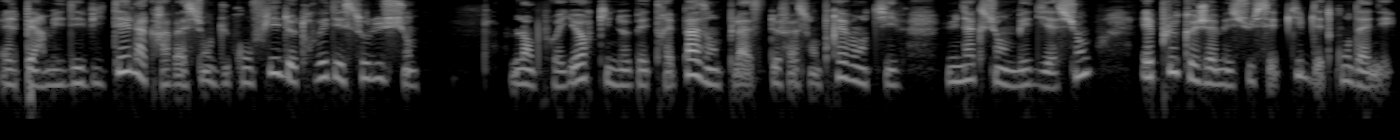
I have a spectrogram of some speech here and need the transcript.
Elle permet d'éviter l'aggravation du conflit et de trouver des solutions l'employeur qui ne mettrait pas en place de façon préventive une action de médiation est plus que jamais susceptible d'être condamné.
